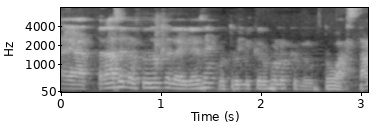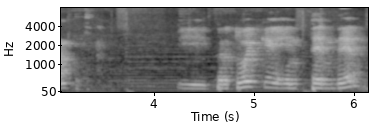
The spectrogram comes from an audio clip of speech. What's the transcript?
eh, atrás en las cosas de la iglesia encontré un micrófono que me gustó bastante. Y, pero tuve que entender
